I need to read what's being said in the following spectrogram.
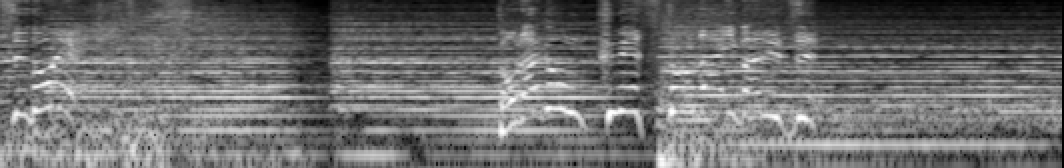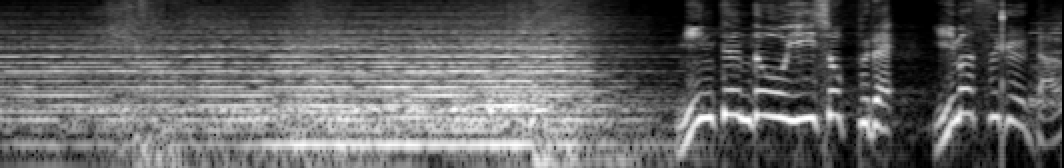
集え。ドラゴンクエストライバルズ。任天堂 e ショップで今すぐダウン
